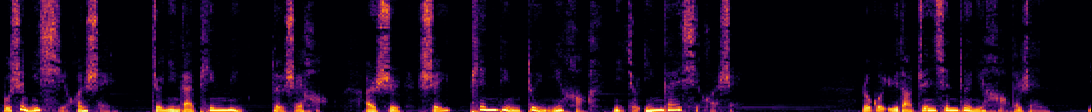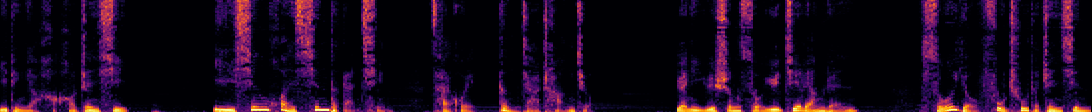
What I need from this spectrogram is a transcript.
不是你喜欢谁就应该拼命对谁好，而是谁拼命对你好，你就应该喜欢谁。如果遇到真心对你好的人，一定要好好珍惜，以心换心的感情才会更加长久。愿你余生所遇皆良人，所有付出的真心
